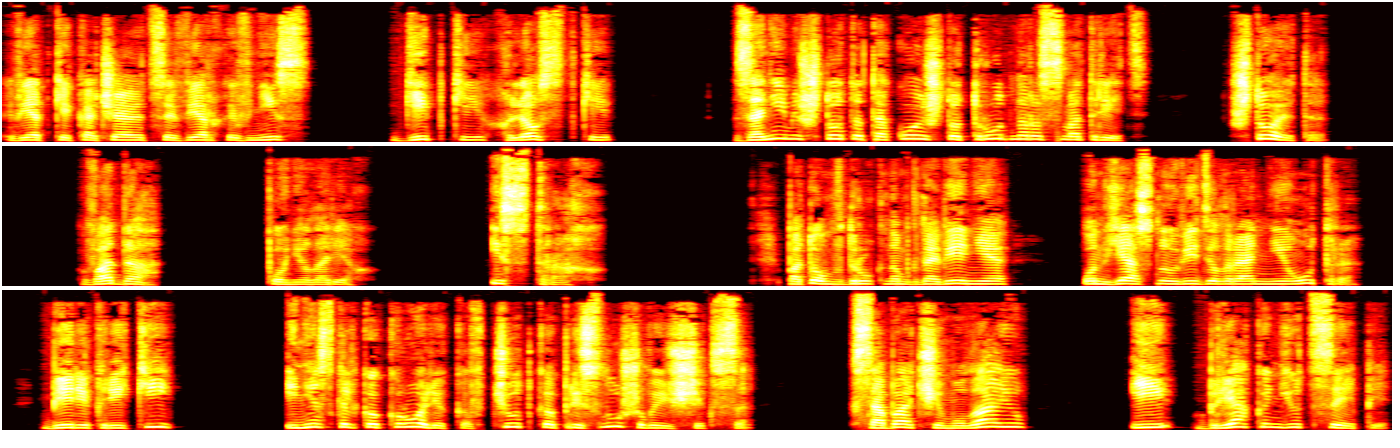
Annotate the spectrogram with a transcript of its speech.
Ветки качаются вверх и вниз, гибкие, хлесткие. За ними что-то такое, что трудно рассмотреть. Что это? Вода, — понял Орех. И страх. Потом вдруг на мгновение он ясно увидел раннее утро, берег реки и несколько кроликов, чутко прислушивающихся к собачьему лаю и бряканью цепи.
